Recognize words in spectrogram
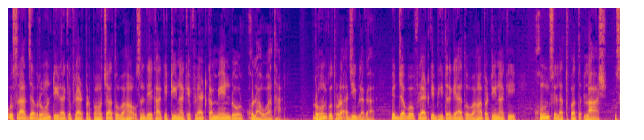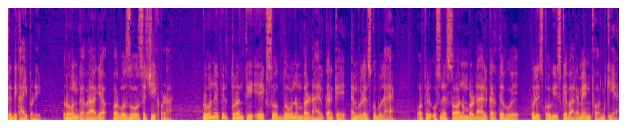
उस रात जब रोहन टीना के फ्लैट पर पहुँचा तो वहाँ उसने देखा कि टीना के फ्लैट का मेन डोर खुला हुआ था। रोहन को थोड़ा अजीब लगा। फिर जब वो फ्लैट के भीतर गया तो वहाँ पर टीना की खून से लथपथ लाश उसे दिखाई पड़ी। रोहन घबरा गया और वो ज़ोर से चीख पड़ा। रोहन ने फिर तुरंत ही 102 नंबर डायल करके एंबुलेंस को बुलाया। और फिर उसने सौ नंबर डायल करते हुए पुलिस को भी इसके बारे में इन्फॉर्म किया।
